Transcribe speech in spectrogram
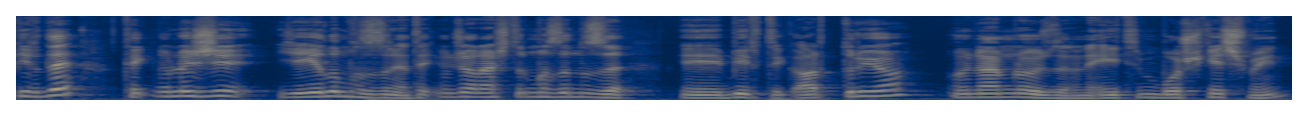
Bir de teknoloji yayılım hızını, teknoloji araştırma hızınızı e, bir tık arttırıyor. Önemli o yüzden hani eğitimi boş geçmeyin.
